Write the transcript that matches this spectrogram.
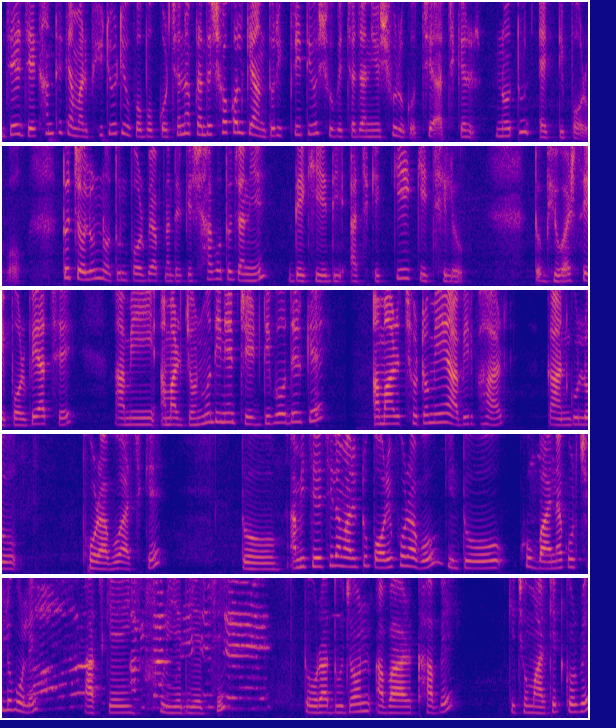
যে যেখান থেকে আমার ভিডিওটি উপভোগ করছেন, আপনাদের সকলকে আন্তরিক প্রীতি ও শুভেচ্ছা জানিয়ে শুরু করছি আজকের নতুন একটি পর্ব। তো চলুন নতুন পর্বে আপনাদেরকে স্বাগত জানিয়ে দেখিয়ে দিই আজকে কী কী ছিল। তো ভিউয়ার্স, এই পর্বে আছে, আমি আমার জন্মদিনে ট্রিট দিব ওদেরকে। আমার ছোট মেয়ে আবির্ভার, কানগুলো ফোড়াবো আজকে। তো আমি চেয়েছিলাম আর একটু পরে ফোড়াবো, কিন্তু খুব বায়না করছিল বলে আজকেই ফুরিয়ে দিয়েছি। তো ওরা দুজন আবার খাবে, কিছু মার্কেট করবে।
